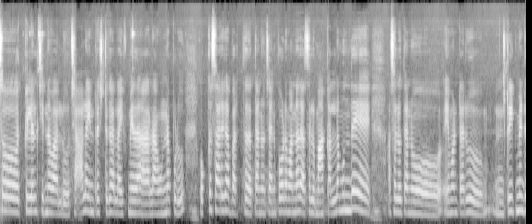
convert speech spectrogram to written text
సో పిల్లలు చిన్నవాళ్ళు చాలా ఇంట్రెస్ట్గా లైఫ్ మీద అలా ఉన్నప్పుడు ఒక్కసారిగా భర్త తను చనిపోవడం అన్నది అసలు మా కళ్ళ ముందే అసలు తను ఏమంటారు ట్రీట్మెంట్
